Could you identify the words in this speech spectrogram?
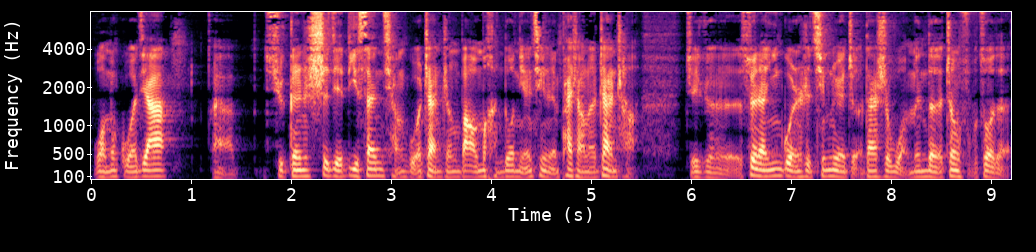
我们国家啊去跟世界第三强国战争，把我们很多年轻人派上了战场。这个虽然英国人是侵略者，但是我们的政府做的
